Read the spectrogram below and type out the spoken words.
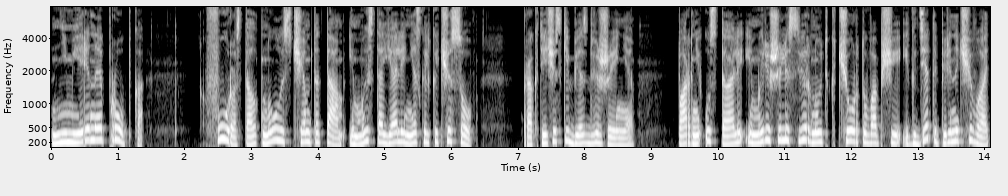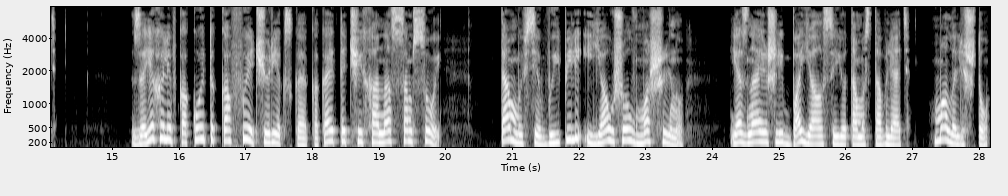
немеренная пробка — Фура столкнулась с чем-то там, и мы стояли несколько часов, практически без движения. Парни устали, и мы решили свернуть к черту вообще и где-то переночевать. Заехали в какое-то кафе чурекское, какая-то чайхана с самсой. Там мы все выпили, и я ушел в машину. Я, знаешь ли, боялся ее там оставлять. Мало ли что.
